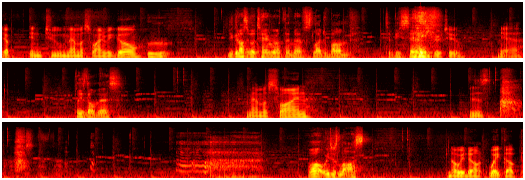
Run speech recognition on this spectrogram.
Yep, into Mamoswine we go. You can also go Tangrowth and have Sludge Bombed to be safe. That's true too. Yeah. Please don't miss. Mammoth Mamoswine. This is Well, we just lost. no, we don't. Wake up.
